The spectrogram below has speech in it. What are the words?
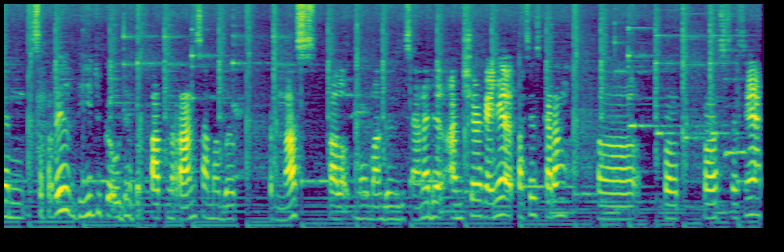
dan sepertinya dia juga udah berpartneran sama Bapenas kalau mau magang di sana. Dan I'm sure kayaknya pasti sekarang uh, prosesnya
